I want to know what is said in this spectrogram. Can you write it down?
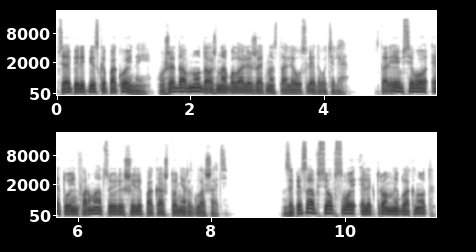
Вся переписка покойной уже давно должна была лежать на столе у следователя. Скорее всего, эту информацию решили пока что не разглашать. Записав все в свой электронный блокнот,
